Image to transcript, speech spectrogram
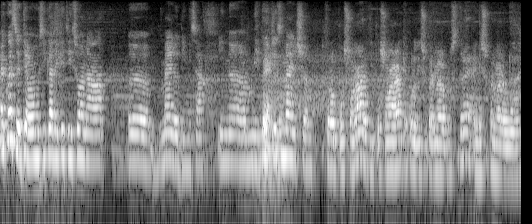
E questo è il tema musicale che ti suona eh, Melody, mi sa, in um. Luigi's Mansion. Te lo può suonare, ti può suonare anche quello di Super Mario Bros 3 e di Super Mario World.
